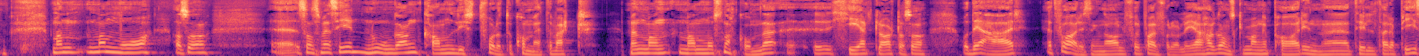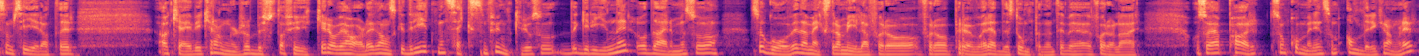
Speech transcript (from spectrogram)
man, man, må Altså, eh, sånn som jeg sier, noen gang kan lyst få lov til å komme etter hvert. Men man, man, må snakke om det eh, helt klart. Altså, og det er et faresignal for parforholdet. Jeg har ganske mange par inne til terapi som sier at der, ok, vi krangler så busta fyker, og vi har det ganske drit, men sexen funker jo så det griner, og dermed så, så går vi de ekstra mila for å, for å, prøve å redde stumpene til forholdet her. Og så har jeg par som kommer inn som aldri krangler,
